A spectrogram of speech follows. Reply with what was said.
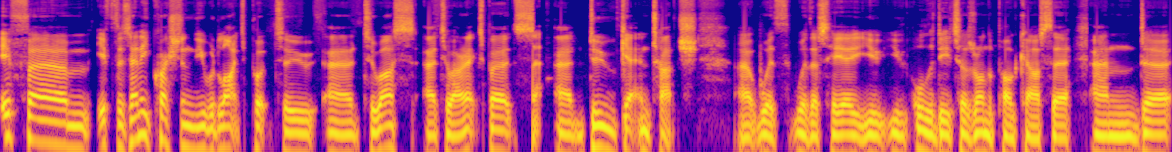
if um, if there's any question you would like to put to uh, to us uh, to our experts, uh, do get in touch uh, with with us here. You you all the details are on the podcast there, and uh,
